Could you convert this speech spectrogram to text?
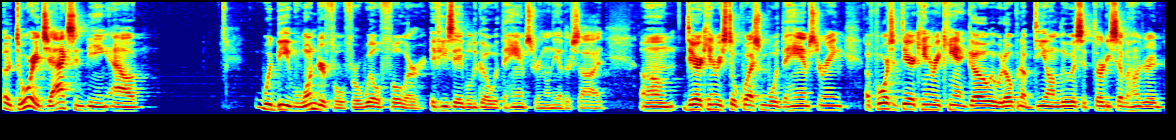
Adoree Jackson being out would be wonderful for Will Fuller if he's able to go with the hamstring on the other side. Um, Derrick Henry still questionable with the hamstring. Of course, if Derrick Henry can't go, it would open up Dion Lewis at 3,700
